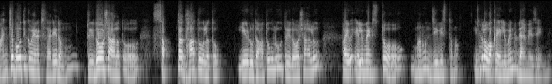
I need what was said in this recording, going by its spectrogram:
పంచభౌతికమైన శరీరం త్రిదోషాలతో సప్త ధాతువులతో ఏడు ధాతువులు త్రిదోషాలు ఫైవ్ ఎలిమెంట్స్తో మనం జీవిస్తున్నాం. ఇందులో ఒక ఎలిమెంట్ డ్యామేజ్ అయింది.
